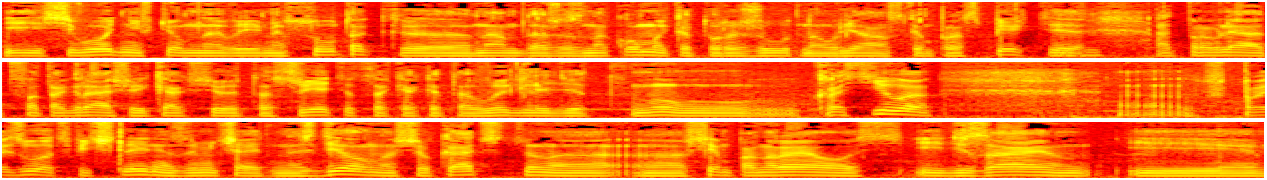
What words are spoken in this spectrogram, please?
И сегодня в темное время суток э, нам даже знакомые, которые живут на Ульяновском проспекте, угу. отправляют фотографии, как все это светится, как это выглядит. Ну, красиво, производит впечатление замечательно. Сделано все качественно, э, всем понравилось и дизайн, и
